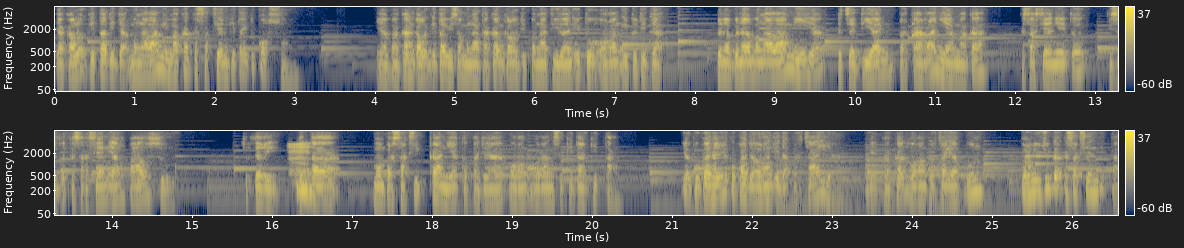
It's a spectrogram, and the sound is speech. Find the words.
ya kalau kita tidak mengalami maka kesaksian kita itu kosong ya bahkan kalau kita bisa mengatakan kalau di pengadilan itu orang itu tidak benar-benar mengalami ya kejadian perkaranya maka kesaksiannya itu disebut kesaksian yang palsu. Saudari, hmm. kita mempersaksikan ya kepada orang-orang sekitar kita. Ya bukan hanya kepada orang tidak percaya, ya bahkan orang percaya pun perlu juga kesaksian kita.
